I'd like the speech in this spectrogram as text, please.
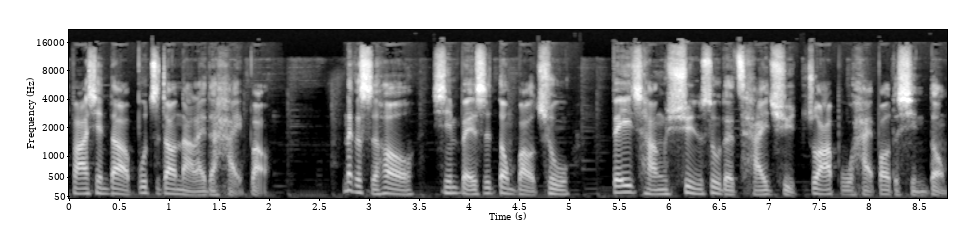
发现到不知道哪来的海豹。那个时候，新北市动保处。非常迅速的采取抓捕海豹的行动，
